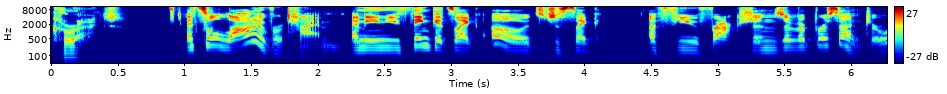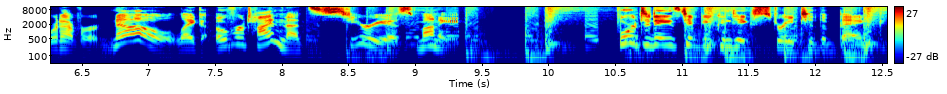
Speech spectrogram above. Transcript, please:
Correct. It's a lot over time. I mean, you think it's like, oh, it's just like a few fractions of a percent or whatever. No, like over time, that's serious money. For today's tip, you can take straight to the bank.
